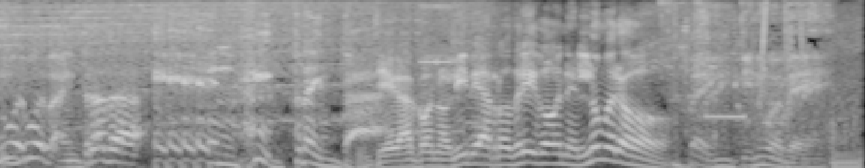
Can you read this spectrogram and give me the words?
Nueva entrada en Hit 30. Llega con Olivia Rodrigo en el número 29.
